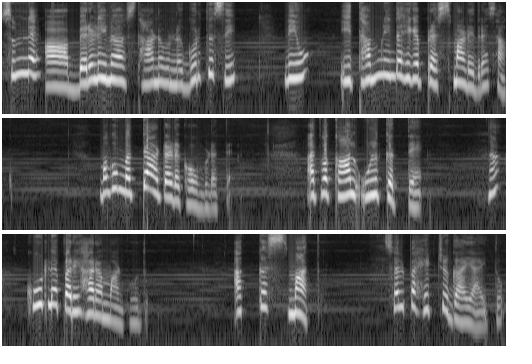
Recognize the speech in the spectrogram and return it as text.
ಸುಮ್ಮನೆ ಆ ಬೆರಳಿನ ಸ್ಥಾನವನ್ನು ಗುರುತಿಸಿ ನೀವು ಈ ಥಮ್ನಿಂದ ಹೀಗೆ ಪ್ರೆಸ್ ಮಾಡಿದರೆ ಸಾಕು. ಮಗು ಮತ್ತೆ ಆಟ ಆಡೋಕ್ಕೆ ಹೋಗ್ಬಿಡತ್ತೆ. ಅಥವಾ ಕಾಲು ಉಳ್ಕತ್ತೆ. ಕೂಡಲೇ ಪರಿಹಾರ ಮಾಡ್ಬೋದು. ಅಕಸ್ಮಾತ್ ಸ್ವಲ್ಪ ಹೆಚ್ಚು ಗಾಯ ಆಯಿತು.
